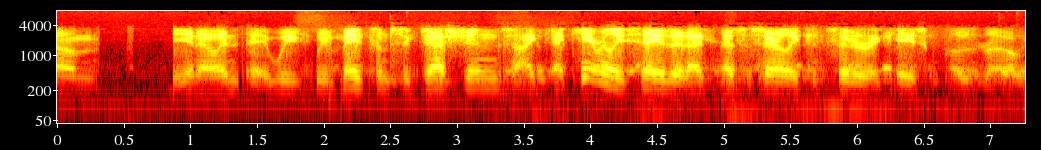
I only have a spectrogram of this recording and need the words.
um, you know, and uh, we we've made some suggestions. I, I can't really say that I necessarily consider a case closed though.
